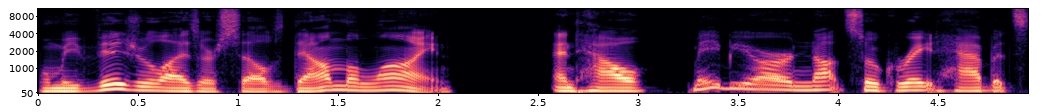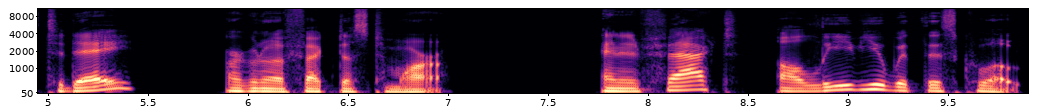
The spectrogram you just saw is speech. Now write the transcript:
when we visualize ourselves down the line and how maybe our not so great habits today are going to affect us tomorrow. And in fact, I'll leave you with this quote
